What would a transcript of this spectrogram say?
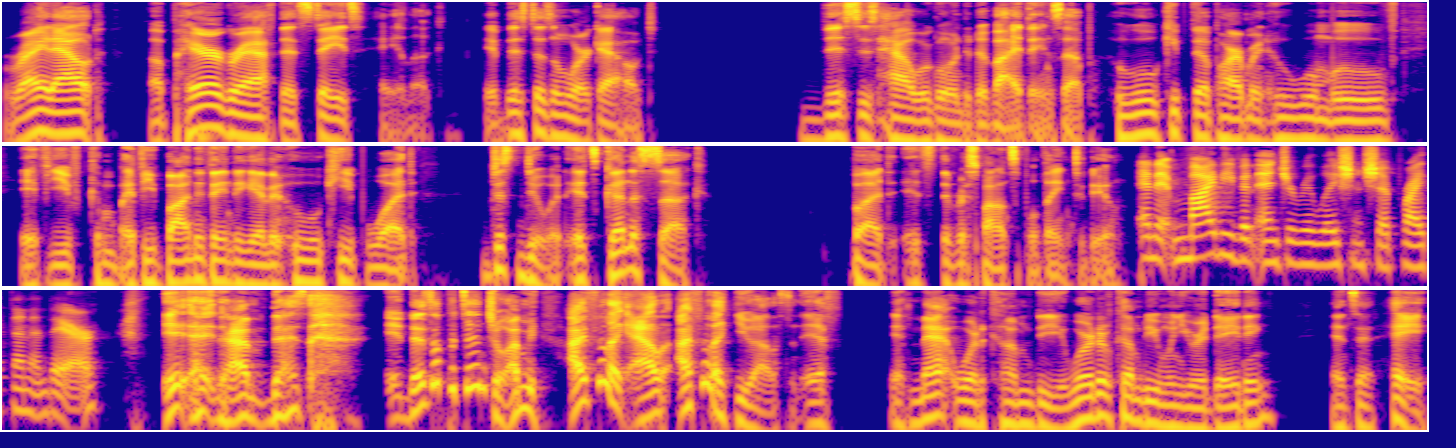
write out a paragraph that states, hey, look, if this doesn't work out, this is how we're going to divide things up. Who will keep the apartment? Who will move? If you've if you bought anything together, who will keep what? Just do it. It's gonna suck, but it's the responsible thing to do. and it might even end your relationship right then and there It, I'm- that's it, there's a potential. I mean, I feel like Al, I feel like you, Allison. If if Matt were to come to you, were to have come to you when you were dating and said, "Hey,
